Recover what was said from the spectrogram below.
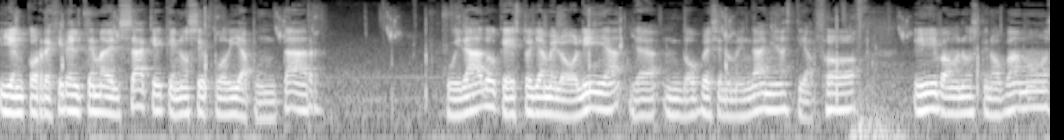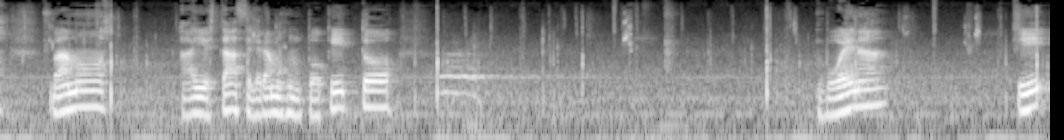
y en corregir el tema del saque, que no se podía apuntar. Cuidado, que esto ya me lo olía, ya dos veces no me engañas, tía. Y vámonos que nos vamos, vamos. Ahí está, aceleramos un poquito. Buena. Y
